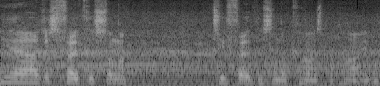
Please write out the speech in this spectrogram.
Yeah, just focused on the too focused on the cars behind.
